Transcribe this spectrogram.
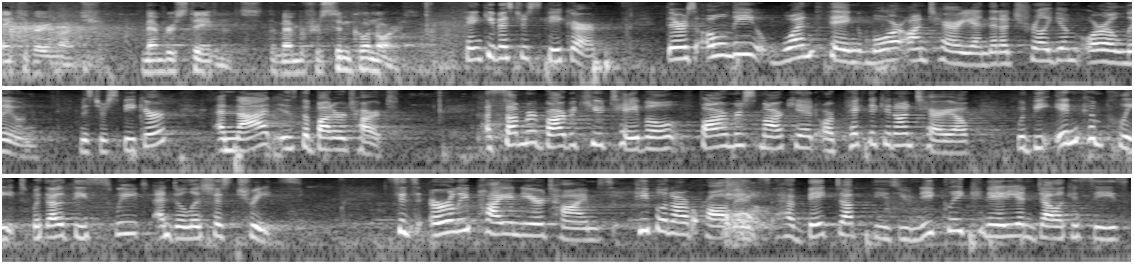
Thank you very much. Member statements. The member for Simcoe North. Thank you, Mr. Speaker. There is only one thing more Ontarian than a trillium or a loon, Mr. Speaker, and that is the butter tart. A summer barbecue table, farmer's market, or picnic in Ontario would be incomplete without these sweet and delicious treats. Since early pioneer times, people in our province have baked up these uniquely Canadian delicacies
